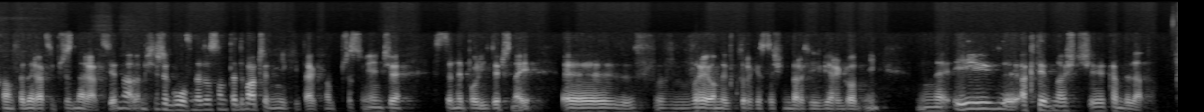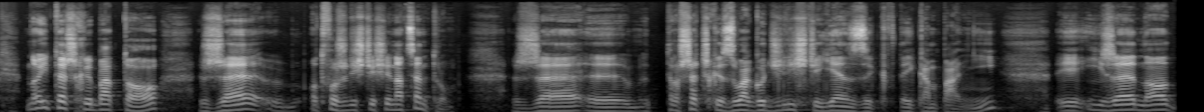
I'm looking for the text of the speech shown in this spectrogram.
Konfederacji przyzna rację, no ale myślę, że główne to są te dwa czynniki, tak, no, przesunięcie sceny politycznej w rejony, w których jesteśmy bardziej wiarygodni i aktywność kandydata. No i też chyba to, że otworzyliście się na centrum że y, troszeczkę złagodziliście język w tej kampanii i, i, że no,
